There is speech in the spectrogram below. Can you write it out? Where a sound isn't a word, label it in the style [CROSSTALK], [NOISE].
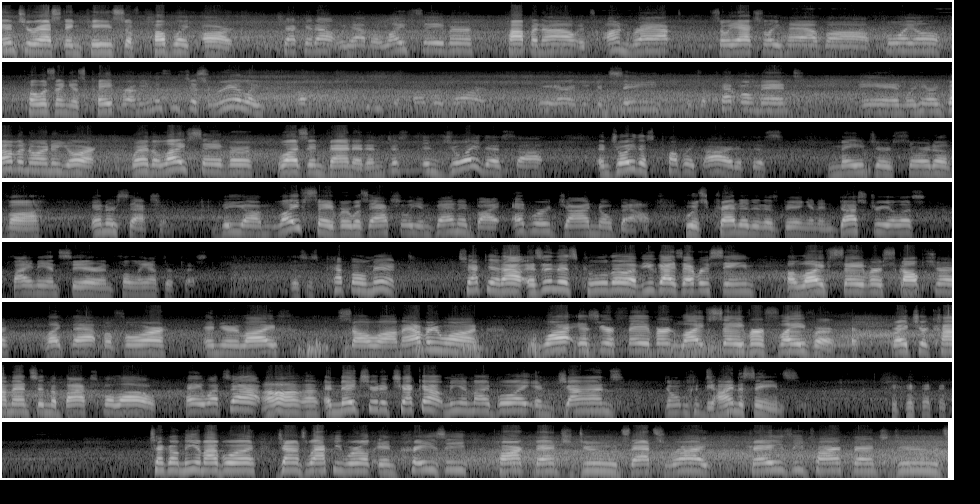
interesting piece of public art. Check it out. We have a lifesaver popping out. It's unwrapped, so we actually have uh, foil posing as paper. I mean, this is just really a piece of public art here, and you can see it's a peppermint, and we're here in Gouverneur, New York, where the lifesaver was invented. And just enjoy this, uh, enjoy this public art at this major sort of uh, intersection. The um, lifesaver was actually invented by Edward John Noble, who is credited as being an industrialist, financier, and philanthropist. This is Peppermint. Check it out. Isn't this cool though? Have you guys ever seen a lifesaver sculpture like that before in your life? So um, everyone, what is your favorite lifesaver flavor? Write your comments in the box below. Hey, what's up? Oh, uh, And make sure to check out me and my boy and John's. Don't [LAUGHS] behind the scenes. check out me and my boy John's Wacky World and Crazy Park Bench Dudes. That's right, Crazy Park Bench Dudes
